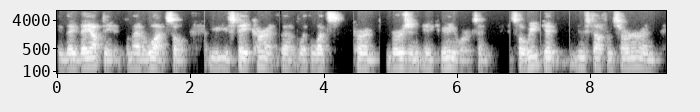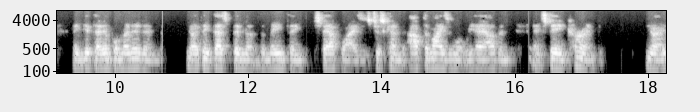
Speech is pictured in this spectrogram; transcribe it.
and they, they update it no matter what. So you, you stay current with what's current version in Community Works. And so we get new stuff from Cerner and, and get that implemented. And you know, I think that's been the, the main thing staff wise is just kind of optimizing what we have and, and staying current. You know, I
